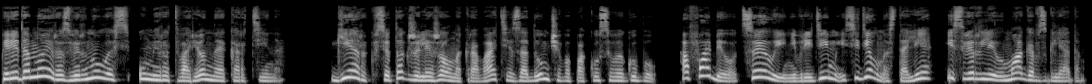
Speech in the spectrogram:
Передо мной развернулась умиротворенная картина. Герк все так же лежал на кровати, задумчиво покусывая губу. А Фабио, целый и невредимый, сидел на столе и сверлил мага взглядом.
